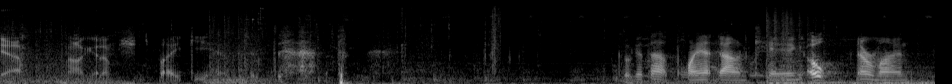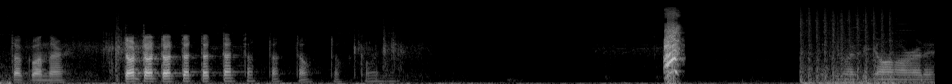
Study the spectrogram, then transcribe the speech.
yeah. I'll get him. Spiky him to death. Go get that plant down, King. Oh, never mind. Don't go in there. Don't, don't, don't, don't, don't, don't, don't, don't, don't, don't go in there. Ah! I think he might be gone already.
